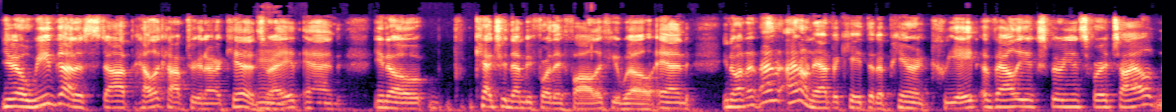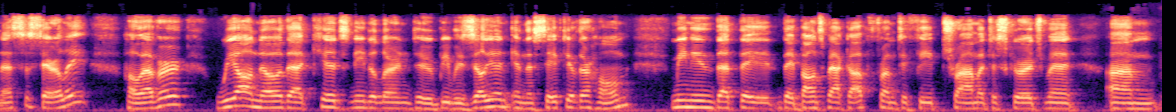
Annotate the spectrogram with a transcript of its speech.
you know, we've got to stop helicoptering our kids, mm. right? And, you know, p- catching them before they fall, if you will. And, you know, and I, I don't advocate that a parent create a valley experience for a child necessarily. However, we all know that kids need to learn to be resilient in the safety of their home, meaning that they, they bounce back up from defeat, trauma, discouragement, um,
